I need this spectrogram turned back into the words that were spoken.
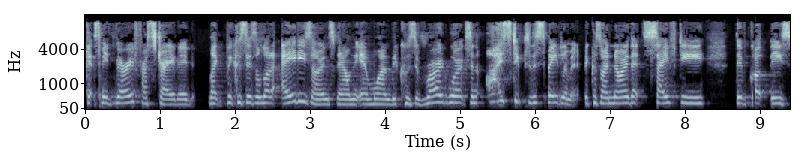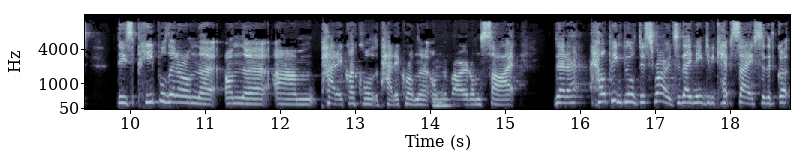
gets me very frustrated, like because there's a lot of 80 zones now on the M1 because of roadworks, and I stick to the speed limit because I know that safety. They've got these these people that are on the on the um, paddock, I call it the paddock, or on the on the mm. road on site, that are helping build this road. So they need to be kept safe. So they've got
